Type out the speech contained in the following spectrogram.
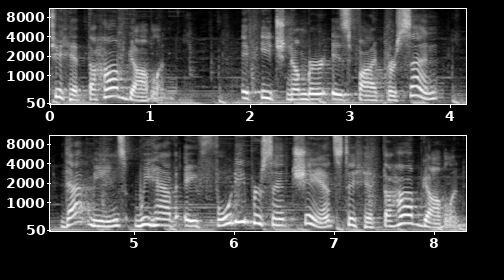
to hit the hobgoblin. If each number is 5%, that means we have a 40% chance to hit the hobgoblin,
